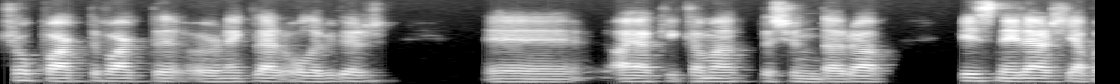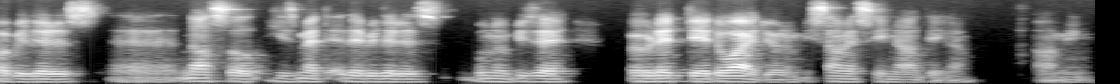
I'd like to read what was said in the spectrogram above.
Çok farklı farklı örnekler olabilir. E, ayak yıkama dışında Rab biz neler yapabiliriz, nasıl hizmet edebiliriz bunu bize öğret diye dua ediyorum İsa Mesih'in adıyla. Amin.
